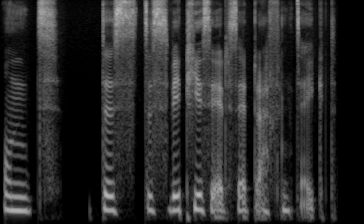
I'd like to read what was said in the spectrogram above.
Und das, das wird hier sehr, sehr treffend gezeigt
